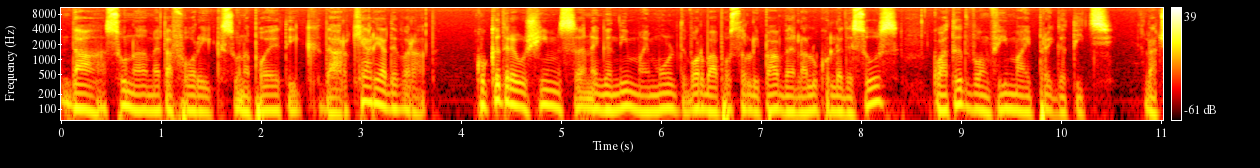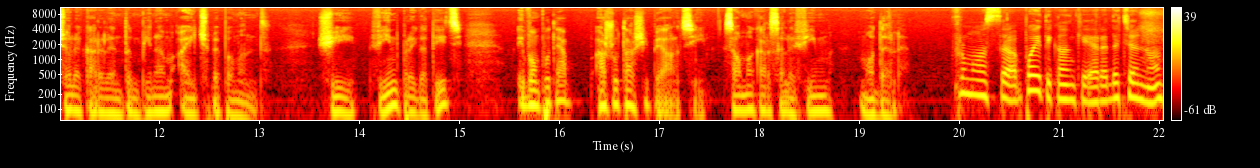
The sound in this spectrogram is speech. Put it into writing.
da, sună metaforic, sună poetic, dar chiar e adevărat. Cu cât reușim să ne gândim mai mult, vorba Apostolului Pavel, la lucrurile de sus, cu atât vom fi mai pregătiți la cele care le întâmpinăm aici pe pământ. Și, fiind pregătiți, îi vom putea ajuta și pe alții sau măcar să le fim modele. Frumos, uh, poetică încheiere, de ce nu?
